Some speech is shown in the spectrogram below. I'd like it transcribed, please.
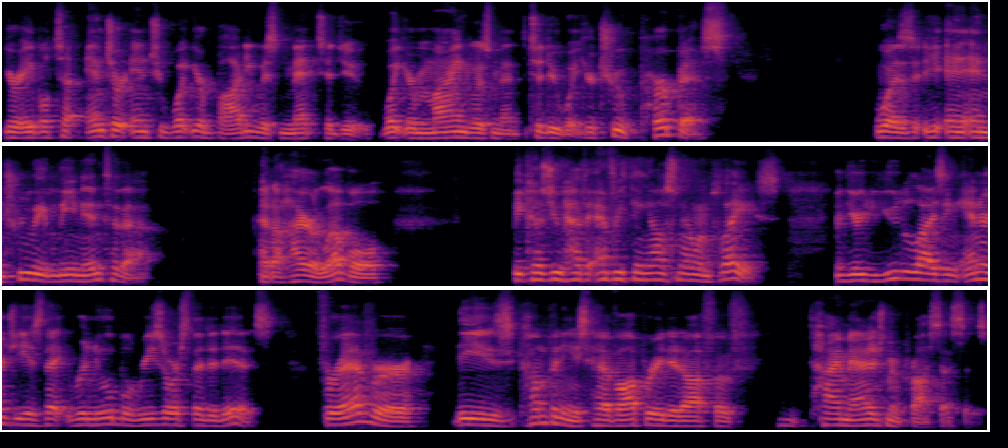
you're able to enter into what your body was meant to do, what your mind was meant to do, what your true purpose was, and, and truly lean into that at a higher level because you have everything else now in place. You're utilizing energy as that renewable resource that it is. Forever, these companies have operated off of time management processes.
